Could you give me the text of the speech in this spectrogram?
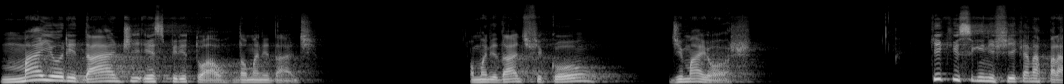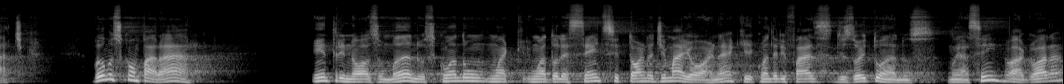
maioridade espiritual da humanidade. A humanidade ficou de maior. O que, que isso significa na prática? Vamos comparar entre nós humanos quando um, um, adolescente se torna de maior, né? Que quando ele faz 18 anos, não é assim? Oh, agora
